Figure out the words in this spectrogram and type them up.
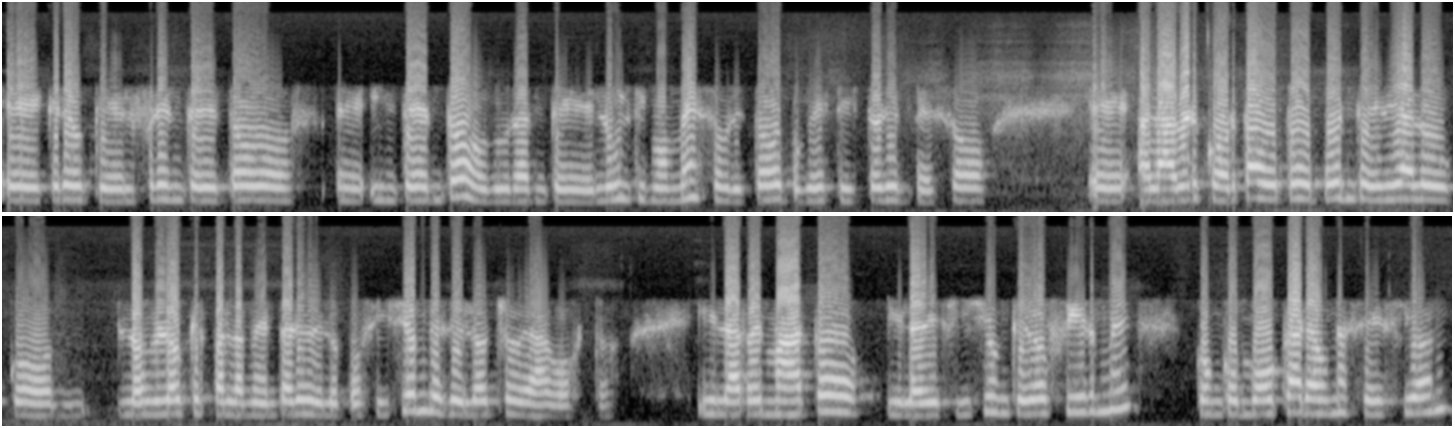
Eh, creo que el Frente de Todos eh, intentó durante el último mes, sobre todo porque esta historia empezó eh, al haber cortado todo puente de diálogo con los bloques parlamentarios de la oposición desde el 8 de agosto y la remató y la decisión quedó firme con convocar a una sesión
